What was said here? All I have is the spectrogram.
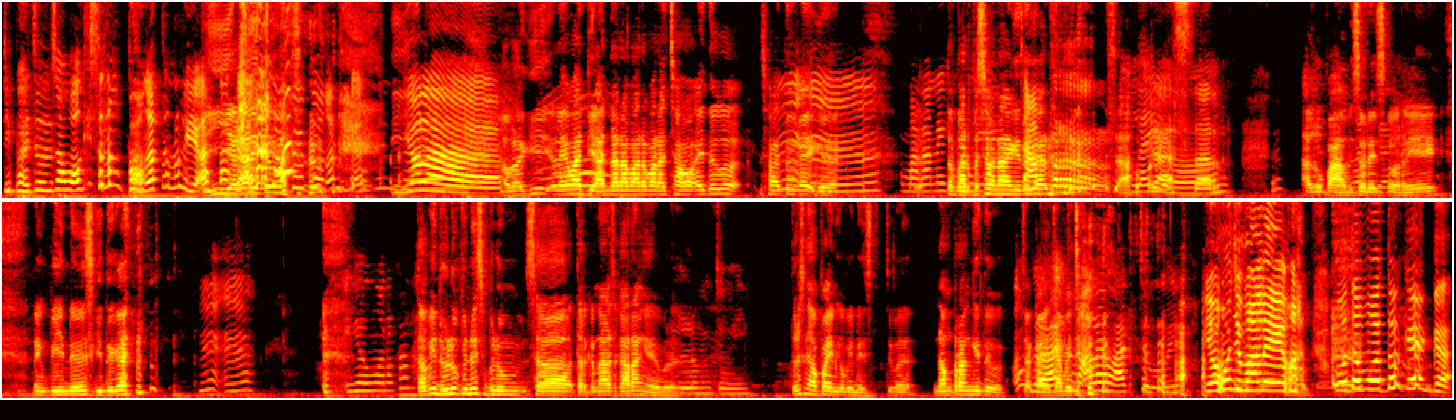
dibajul cowok ki seneng banget ngono lho ya Iya kan itu banget sih? iyalah Apalagi lewat di antara para-para cowok itu kok suatu kayak gitu. Mm, makanya Tebar pesona gitu kan. caper Caper. Lah iya. dasar Aku Iya paham sore-sore neng pinus gitu kan. Iya ngono kan Tapi dulu pinus belum se terkenal sekarang ya, Bro. belum cuy Terus ngapain ke pinus? Cuma nongkrong gitu. Cak- enggak Kayak cuma capek-capek. lewat cuy ya mau cuma lewat foto-foto kayak enggak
